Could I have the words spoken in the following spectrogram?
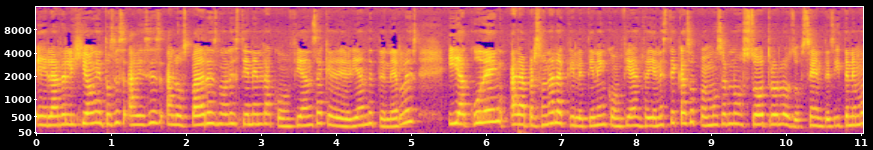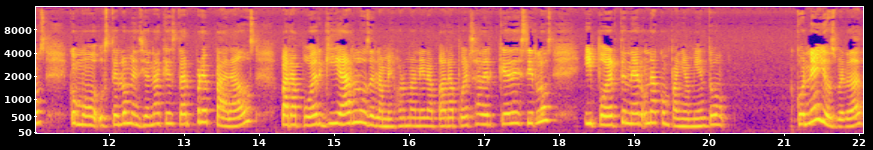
eh, la religión, entonces a veces a los padres no les tienen la confianza que deberían de tenerles y acuden a la persona a la que le tienen confianza. Y en este caso podemos ser nosotros los docentes y tenemos como usted lo menciona que estar preparados para poder guiarlos de la mejor manera, para poder saber qué decirlos y poder tener un acompañamiento con ellos, ¿verdad?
